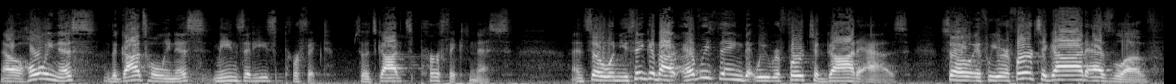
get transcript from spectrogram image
Now, holiness, the God's holiness, means that He's perfect. So it's God's perfectness. And so when you think about everything that we refer to God as, so if we refer to God as love,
